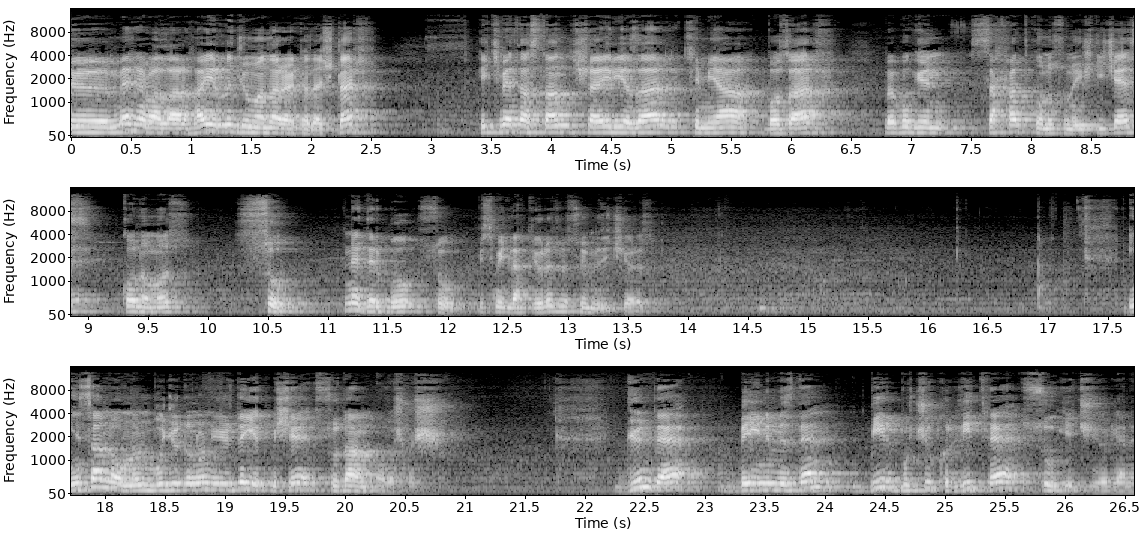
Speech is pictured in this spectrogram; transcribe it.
Ee, Merhabalar, hayırlı cumalar arkadaşlar. Hikmet Aslan, şair yazar, kimya bozar ve bugün sıhhat konusunu işleyeceğiz. Konumuz su. Nedir bu su? Bismillah diyoruz ve suyumuzu içiyoruz. İnsanoğlunun vücudunun yüzde yetmişi sudan oluşmuş. Günde beynimizden bir buçuk litre su geçiyor. Yani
